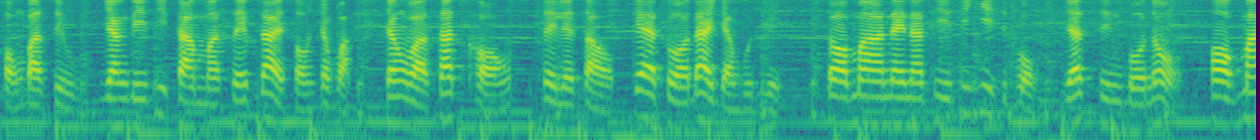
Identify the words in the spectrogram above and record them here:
ของบราซิล ยังดีที่ตามมาเซฟได้ 2 จังหวะ จังหวะซัดของเซเลเซาแก้ตัวได้อย่างบุดหวิดต่อมาในนาทีที่ 26 ยัสซินโบโน ออกมา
